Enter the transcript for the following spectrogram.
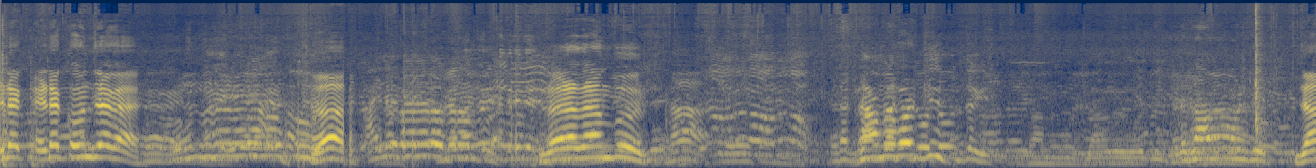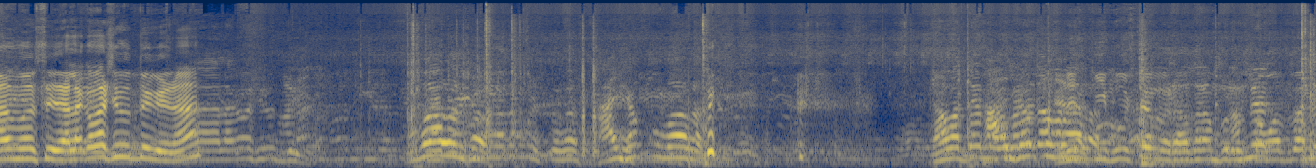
এটা এটা কোন জায়গা? হ্যাঁ। নয়ারামপুর জামা মসজিদ। এলাকাবাসী উদ্যোগে না? কি বুঝতে হবে রাজারামপুরের সমাজবাদী।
